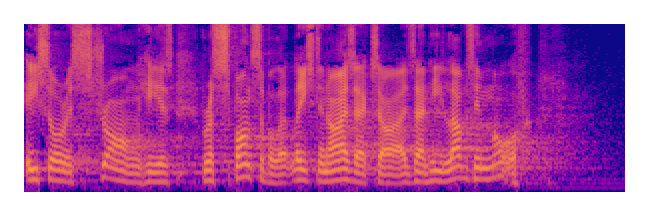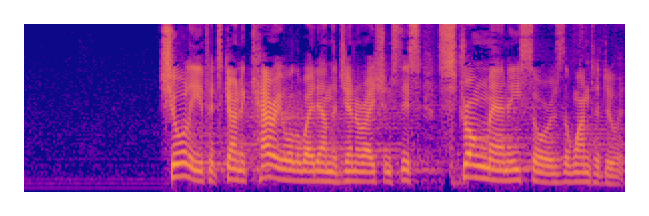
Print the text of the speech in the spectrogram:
Esau is strong, he is responsible, at least in Isaac's eyes, and he loves him more. Surely, if it's going to carry all the way down the generations, this strong man Esau is the one to do it.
